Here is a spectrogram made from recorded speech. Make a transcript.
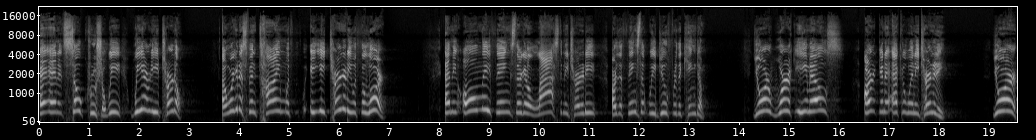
And, and it's so crucial. We, we are eternal. And we're to spend time with eternity with the Lord. And the only things that are going to last in eternity are the things that we do for the kingdom. Your work emails aren't going to echo in eternity. Your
